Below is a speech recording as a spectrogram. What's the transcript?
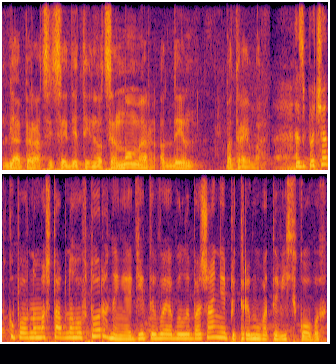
для операції цієї дитини. Оце номер один потреба. З початку повномасштабного вторгнення діти виявили бажання підтримувати військових.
